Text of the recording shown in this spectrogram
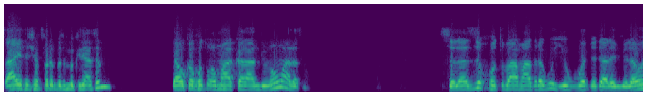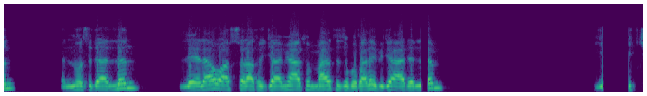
ፀሐይ የተሸፈረበት ምክንያትም ያው ከኹጥባው መካከል አንዱ ነው ማለት ነው። ስለዚህ ኹጥባ ማድረጉ ይወደዳል የሚለውን እንወስዳለን። ሌላው አሰራቱ ጃሚዓቱን ማለት እዚህ ላይ ቢዲያ አይደለም። ይቻ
